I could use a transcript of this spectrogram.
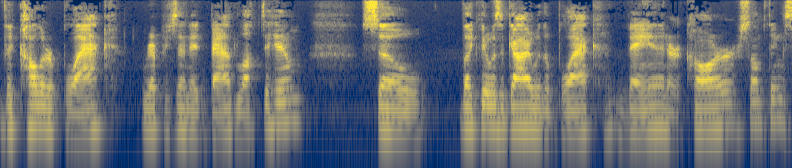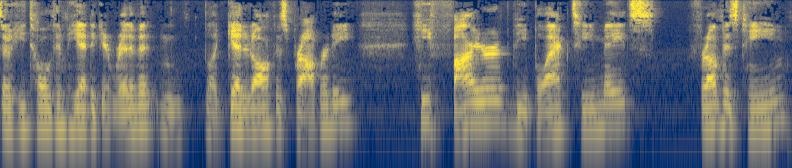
the color black represented bad luck to him. So, like, there was a guy with a black van or car or something, so he told him he had to get rid of it and, like, get it off his property. He fired the black teammates from his team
